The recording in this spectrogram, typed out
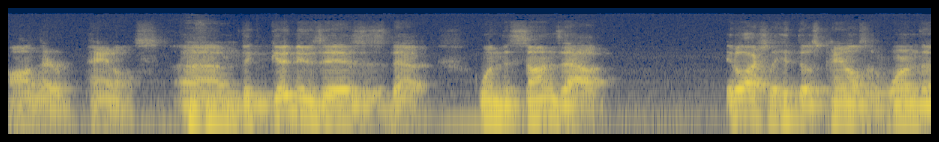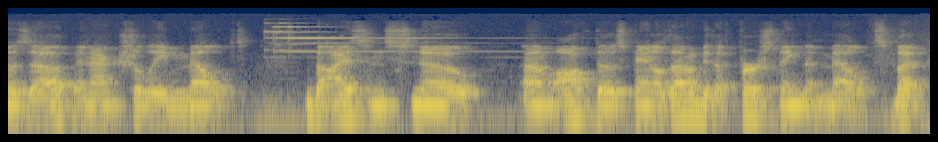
on their panels. Um, mm-hmm. the good news is is that when the sun's out, it'll actually hit those panels and warm those up and actually melt the ice and snow um, off those panels. That'll be the first thing that melts. But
